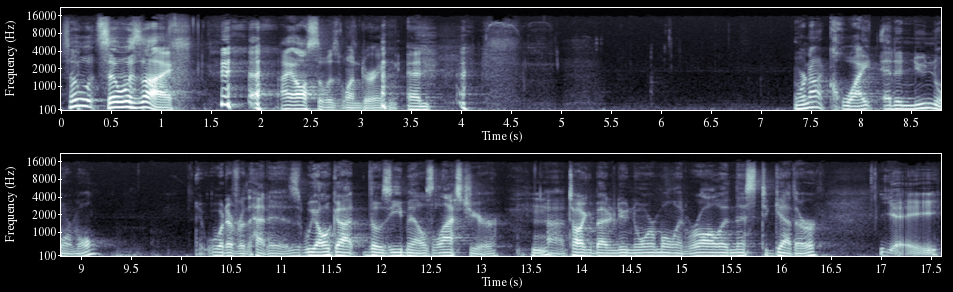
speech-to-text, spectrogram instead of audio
So so was I. I also was wondering and we're not quite at a new normal whatever that is. We all got those emails last year uh, talking about a new normal and we're all in this together. Yay!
